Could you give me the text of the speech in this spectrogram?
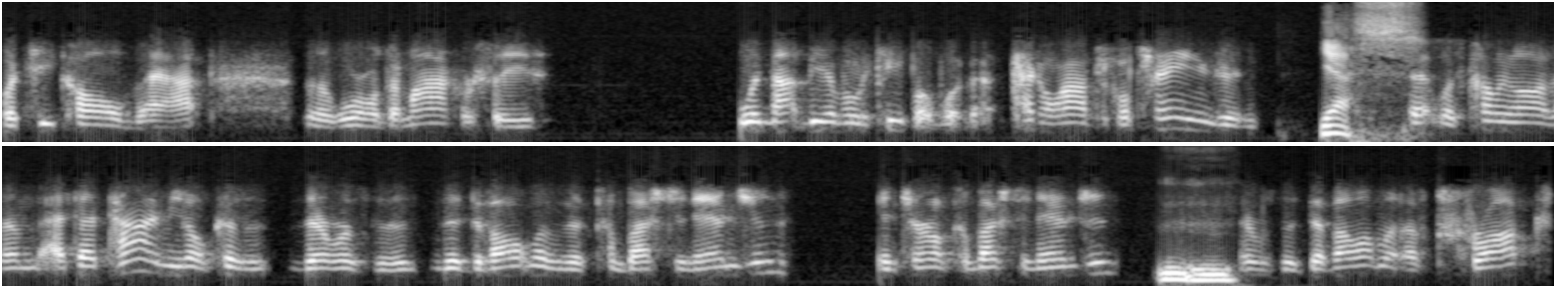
which he called that the world democracies, would not be able to keep up with that technological change and Yes. that was coming on. And at that time, you know, because there was the, the development of the combustion engine, internal combustion engine. Mm-hmm. There was the development of trucks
